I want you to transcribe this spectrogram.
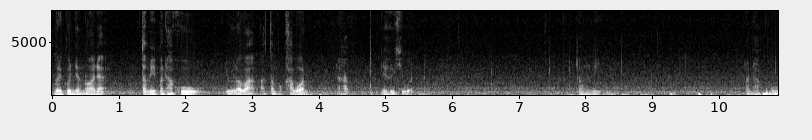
โมเลกุลอย่างน้อยเนี่ยต้องมีพันธะคู่อยู่ระหว่างอะตอมของคาร์บอนนะครับ นี่คือคีย์เวิร์ดต้องมีพันธะคู่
